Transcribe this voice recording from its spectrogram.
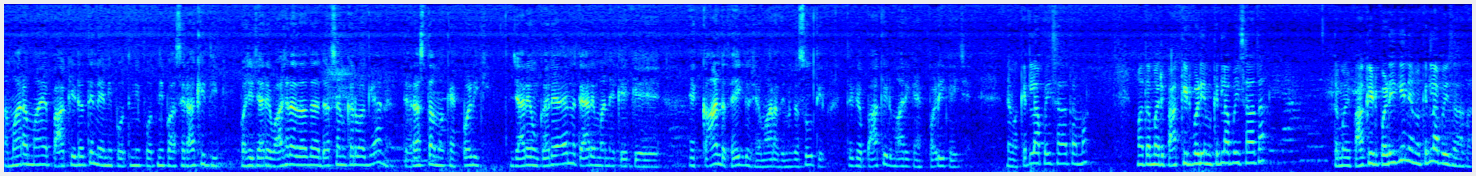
અમારા માએ પાકીટ હતી ને એની પોતની પોતની પાસે રાખી હતી. પછી જ્યારે વાછડા દાદા દર્શન કરવા ગયા ને, ત્યારે રસ્તામાં ક્યાંક પડી ગઈ. જ્યારે હું ઘરે આવ્યો ને, ત્યારે મને કહે કે એક કાંડ થઈ ગયું છે મારાથી. મેં કહ્યું શું થયું? તો કે પાકીટ મારી ક્યાંક પડી ગઈ છે. એમાં કેટલા પૈસા હતા માં? તમારી પાકીટ પડી એમાં કેટલા પૈસા હતા? તમારી પાકીટ પડી ગઈ ને એમાં કેટલા પૈસા હતા?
